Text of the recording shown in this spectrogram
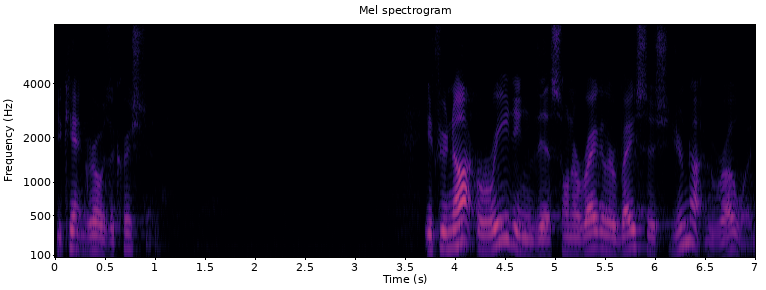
you can't grow as a Christian. If you're not reading this on a regular basis, you're not growing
